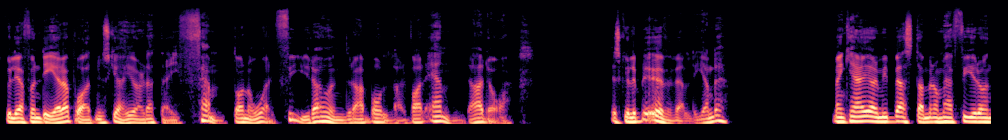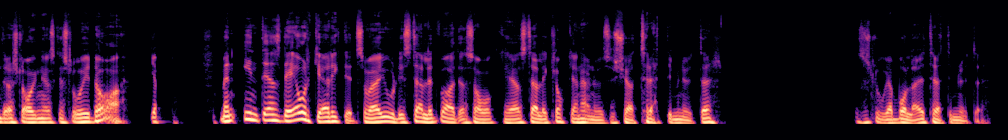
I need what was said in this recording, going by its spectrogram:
Skulle jag fundera på att nu ska jag göra detta i 15 år, 400 bollar varenda dag. Det skulle bli överväldigande. Men kan jag göra mitt bästa med de här 400 slagen jag ska slå idag? Japp. Men inte ens det orkar jag riktigt. Så vad jag gjorde istället var att jag sa okej, okay, jag ställer klockan här nu så kör jag 30 minuter. Och så slog jag bollar i 30 minuter.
